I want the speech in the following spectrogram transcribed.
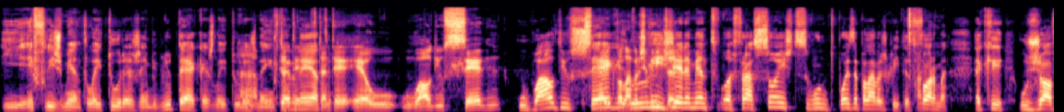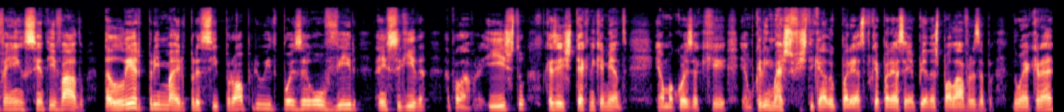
e, infelizmente, leituras em bibliotecas, leituras ah, na portanto, internet. É, portanto, é, é o, o áudio segue o áudio segue ligeiramente as frações de segundo depois da palavra escrita, de forma a que o jovem é incentivado a ler primeiro para si próprio e depois a ouvir em seguida a palavra. E isto, quer dizer, isto tecnicamente é uma coisa que é um bocadinho mais sofisticado do que parece, porque aparecem apenas palavras no ecrã,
